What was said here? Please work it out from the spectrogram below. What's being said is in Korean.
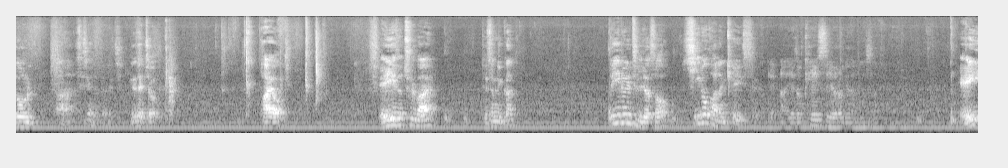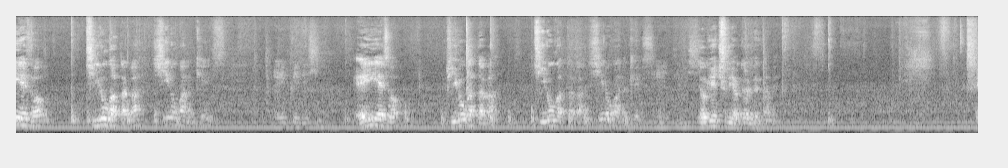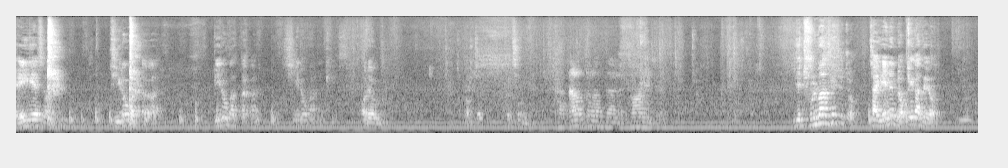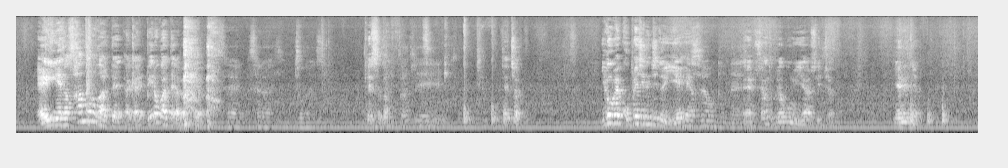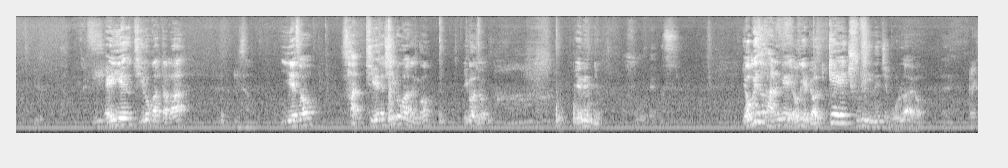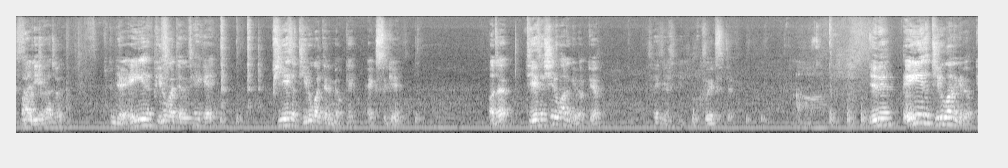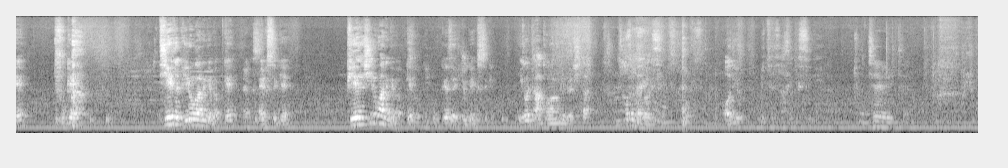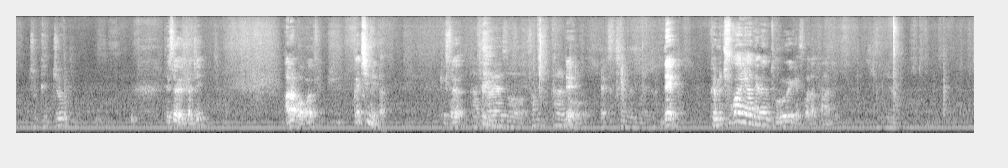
너 오늘 아 3시간 잤다 그랬지 이거 됐죠? 봐요. A에서 출발. 됐습니까? B를 들려서 C로 가는 케이스. 예, 아 얘도 케이스 여러 개 나눠서. A에서 D로 갔다가 C로 가는 케이스. A, B, D, C. A에서 B로 갔다가 D로 갔다가 C로 가는 케이스. A, B, C. 여기에 줄이 연결된다면. A에서 D로 갔다가 B로 갔다가 C로 가는 케이스 어려운 거 없죠? 끝입니다 다 따로 따로 한 다음에 더하면 돼요 이제 줄만 세주죠 자 얘는 몇 개가 돼요? A에서 3으로 갈 때, 그러니까 B로 갈 때가 몇 개요? 세, 세 가지, 두 가지 개수가? 까지 됐죠? 이거 왜 곱해지는지도 이해해요? 수영도 네 네, 수영도 그려보면 이해할 수 있죠 얘는요? 이, A에서 D로 갔다가 이상 2에서 4, D에서 C로 가는 거? 이거죠. 얘는요? 9x 여기서 가는 게 여기에 몇 개의 줄이 있는지 몰라요. X 말 이해가죠? 그럼 이제 A에서 B로 갈 때는 3개 B에서 D로 갈 때는 몇 개? X개. 맞아요? D에서 C로 가는 게 몇 개요? 3개. 9X죠. 아. 얘는 A에서 D로 가는 게 몇 개? 2개 D에서 B로 가는 게 몇 개? X. X개 B에서 C로 가는 게 몇 개? 그래서 6X개 이걸 다 더하면 게 몇이다? 38개 어디요? 밑에 4x기 제일 밑에 좋겠죠? 됐어요 여기까지? 알아먹어요? 끝입니다 됐어요? 다 더해서 38로 네. X 찾는 거예요 네 그러면 추가해야 되는 도로의 개수가 나타나죠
